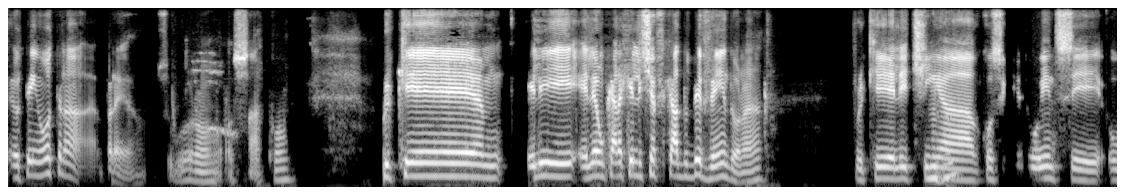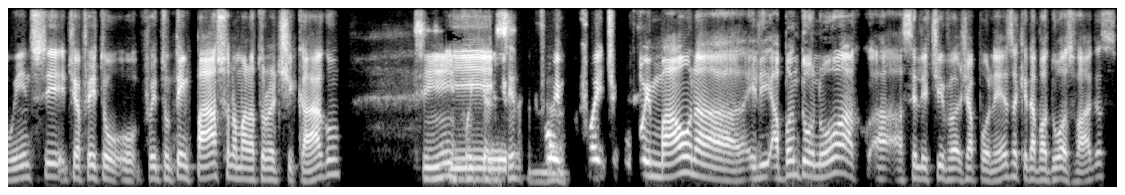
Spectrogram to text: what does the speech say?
eu tenho outra. Peraí, seguro o saco. Porque ele, ele é um cara que ele tinha ficado devendo, né? Porque ele tinha uhum. conseguido o índice, o índice, tinha feito, feito um tempasso na maratona de Chicago, Sim, e foi terceiro. Foi, foi, tipo, foi mal na. Ele abandonou a, a, a seletiva japonesa, que dava duas vagas.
